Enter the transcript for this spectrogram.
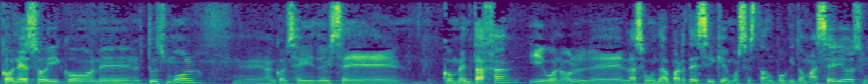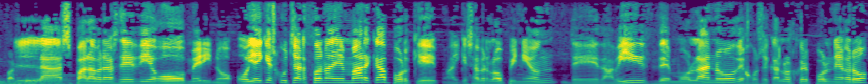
con eso y con el Too Small eh, han conseguido irse con ventaja y bueno, en la segunda parte sí que hemos estado un poquito más serios. Un partido... Las palabras de Diego Merino. Hoy hay que escuchar zona de marca porque hay que saber la opinión de David, de Molano, de José Carlos Crepol Negro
